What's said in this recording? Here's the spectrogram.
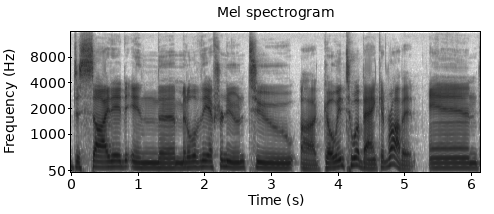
decided in the middle of the afternoon to uh, go into a bank and rob it. And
